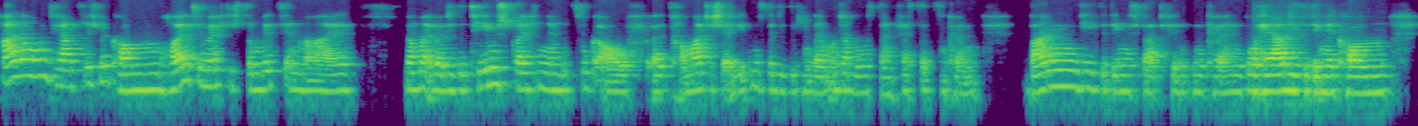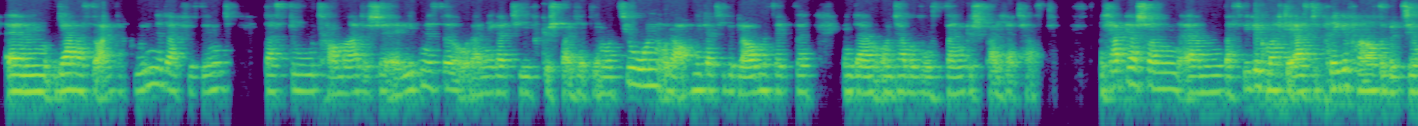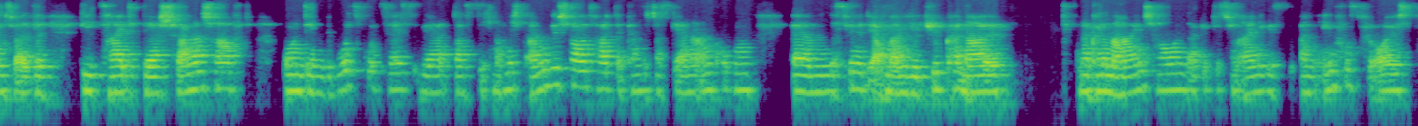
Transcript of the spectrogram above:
Hallo und herzlich willkommen. Heute möchte ich so ein bisschen mal nochmal über diese Themen sprechen in Bezug auf äh, traumatische Erlebnisse, die sich in deinem Unterbewusstsein festsetzen können. Wann diese Dinge stattfinden können, woher diese Dinge kommen, ähm, ja, was so einfach Gründe dafür sind, dass du traumatische Erlebnisse oder negativ gespeicherte Emotionen oder auch negative Glaubenssätze in deinem Unterbewusstsein gespeichert hast. Ich habe ja schon ähm, das Video gemacht, die erste Prägephase beziehungsweise die Zeit der Schwangerschaft und den Geburtsprozess. Wer das sich noch nicht angeschaut hat, der kann sich das gerne angucken. Ähm, das findet ihr auf meinem YouTube-Kanal. Da könnt ihr mal reinschauen. Da gibt es schon einiges an Infos für euch.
